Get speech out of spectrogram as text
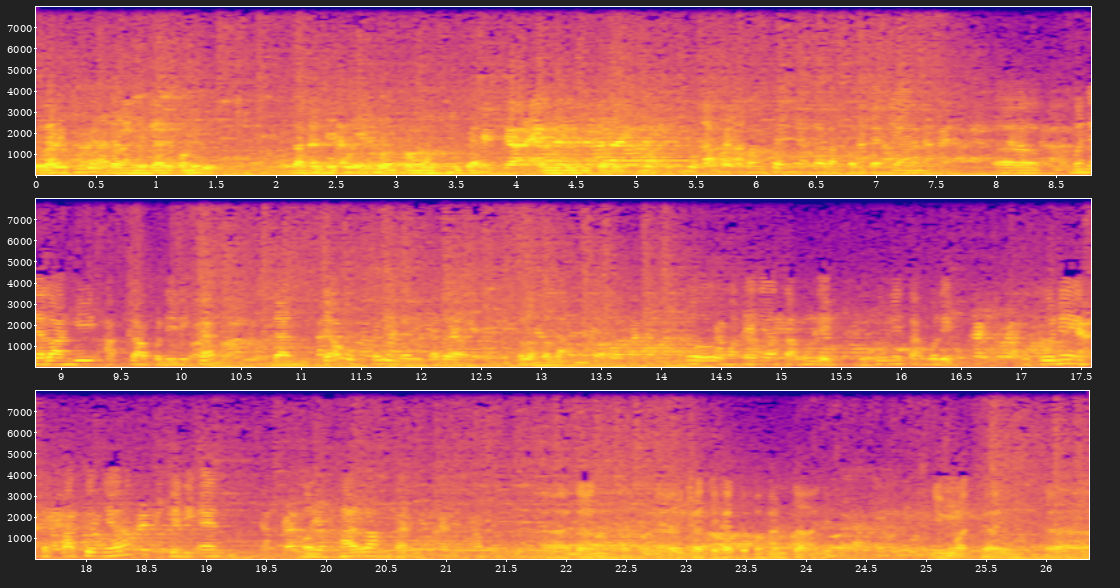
negara China adalah negara komunis. Tetapi buku ini mempromosikan ideologi komunisme. kontennya adalah konten yang uh, menyalahi akta pendidikan dan jauh sekali daripada kelembagaan negara. So maknanya tak boleh. Buku ini tak boleh. Buku ini sepatutnya KDN mengharamkan uh, dan uh, kata-kata penghantarnya dimuatkan uh,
